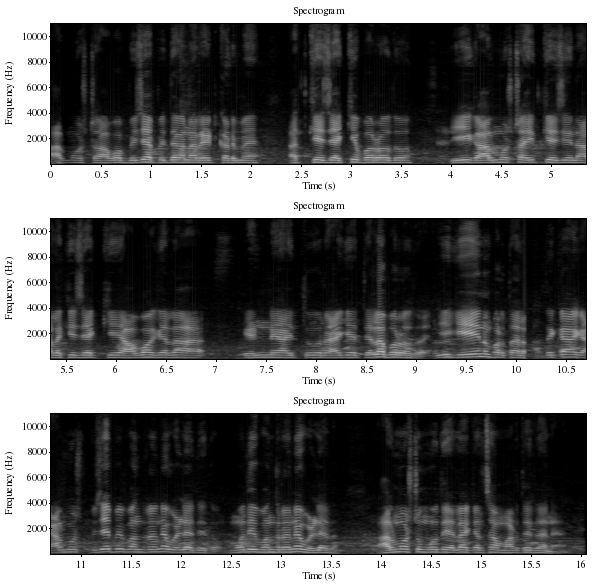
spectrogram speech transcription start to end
ಆಲ್ಮೋಸ್ಟ್ ಅವ ಬಿ ಜೆ ಪಿ ಇದ್ದಾಗ ರೇಟ್ ಕಡಿಮೆ. ಹತ್ತು ಕೆ ಜಿ ಅಕ್ಕಿ ಬರೋದು. ಈಗ ಆಲ್ಮೋಸ್ಟ್ ಐದು ಕೆ ಜಿ ನಾಲ್ಕು ಕೆ ಜಿ ಅಕ್ಕಿ, ಅವಾಗೆಲ್ಲ ಎಣ್ಣೆ ಆಯಿತು, ರಾಗಿ ಆಯ್ತು, ಎಲ್ಲ ಬರೋದು. ಈಗ ಏನು ಬರ್ತಾ ಇಲ್ಲ. ಅದಕ್ಕಾಗಿ ಆಲ್ಮೋಸ್ಟ್ ಬಿ ಜೆ ಪಿ ಬಂದ್ರೇ ಒಳ್ಳೇದಿದು. ಮೋದಿ ಬಂದ್ರೇ ಒಳ್ಳೇದು. ಆಲ್ಮೋಸ್ಟ್ ಮೋದಿ ಎಲ್ಲ ಕೆಲಸ ಮಾಡ್ತಿದ್ದಾನೆ.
